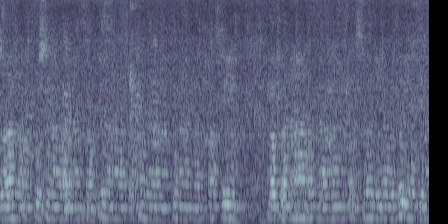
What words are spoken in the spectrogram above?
ظلمنا أنفسنا وإن لم تغفر لنا وترحمنا لنكونن من الخاسرين ربنا هب لنا من أزواجنا وذريتنا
